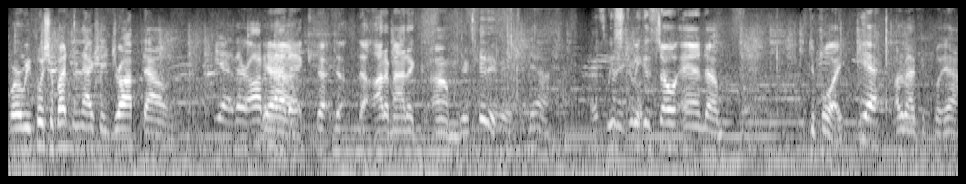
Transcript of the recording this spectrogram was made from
where we push a button and actually drop down. Yeah, they're automatic. Yeah, the, the, the automatic. Um, You're kidding me. yeah. That's we, pretty we can stow and um, deploy. Yeah. Automatic deploy. Yeah.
